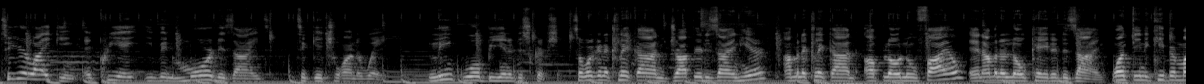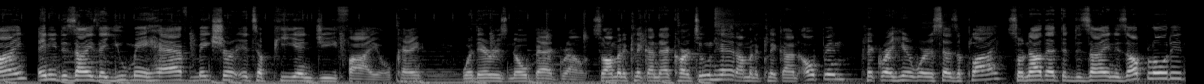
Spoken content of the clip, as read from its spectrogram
to your liking and create even more designs to get you on the way. Link will be in the description. So we're gonna click on drop your design here. I'm gonna click on upload new file and I'm gonna locate a design. One thing to keep in mind, any designs that you may have, make sure it's a PNG file, okay? where there is no background. So I'm to click on that cartoon head. I'm to click on open. Click right here where it says apply. So now that the design is uploaded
